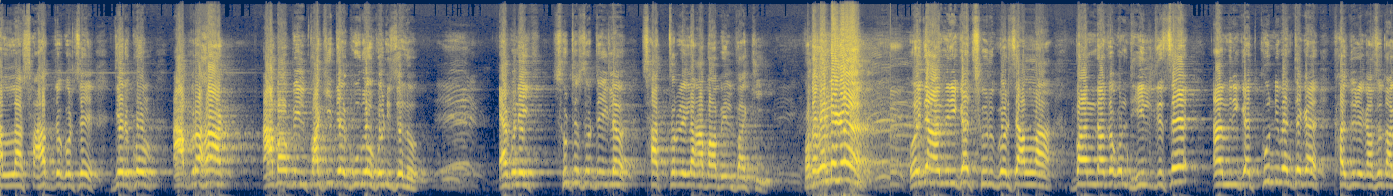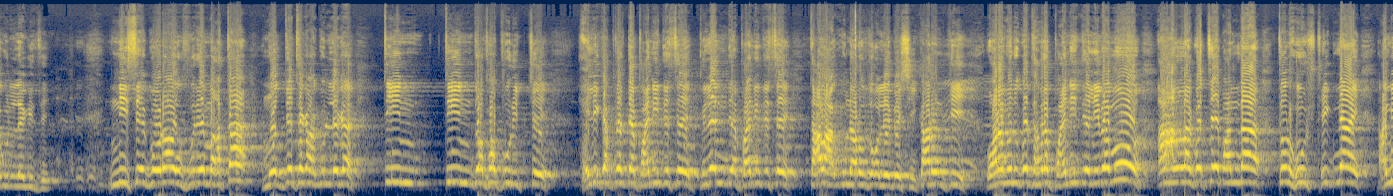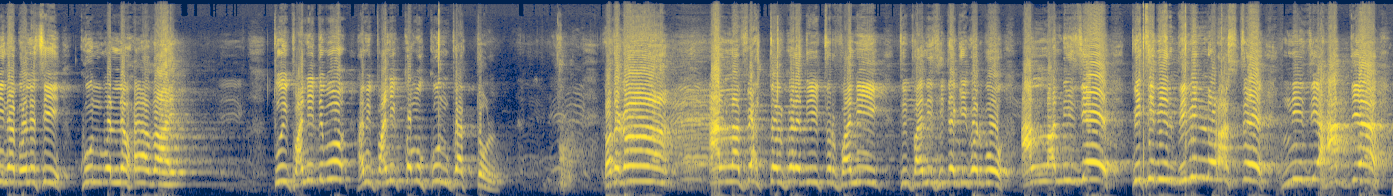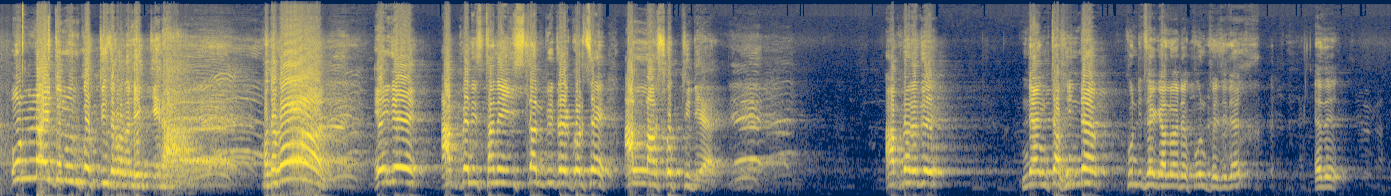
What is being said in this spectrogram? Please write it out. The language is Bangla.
আল্লাহ সাহায্য করছে। যেরকম আব্রাহাট আবাবিল পাখিতে গুঁড়ো করেছিল। এখন এই ছোট ছোট এগুলো ছাত্র এগুলো আবাবিল পাখি। ওই যে আমেরিকা শুরু করছে আল্লাহ, বান্দা যখন ঢিল দিছে, আমেরিকার কুন্ডিমান থেকে খাজুরের গাছে আগুন লেগেছে। নিচে গোড়া, উপরে মাথা, মধ্যে থেকে আগুন লেগে তিন তিন দফা পুরিচ্ছে হেলিকপ্টার দিয়ে পানি দিছে প্লেন দিয়ে পানি দিছে, তাও আগুন আরও জলে বেশি। কারণ কি? ওরা মনে করছে, আমরা পানি দিয়ে লিবামো, আর আল্লাহ করছে বান্দা, তোর হুঁশ ঠিক নাই। আমি না বলেছি কোন বললে হয়ে যায়। তুই পানি দিব, আমি পানি কম কোন পেট্রোল। কথা? আল্লাহ পেট্রোল করে দিই, তোর পানি। তুই পানি ছিটা কি করব? আল্লাহ নিজে পৃথিবীর বিভিন্ন রাষ্ট্রে নিজে হাত দিয়া অন্যায় দমন করতেছে কথা ঠিক কিনা? কন? এই যে আফগানিস্তানে ইসলাম বিজয় করছে, আল্লাহর শক্তি দিয়ে। আপনারা যে ন্যাংটা ফিন্ডা কোনটি থেকে গেল, এটা কোন প্রেসিডেন্ট এদের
